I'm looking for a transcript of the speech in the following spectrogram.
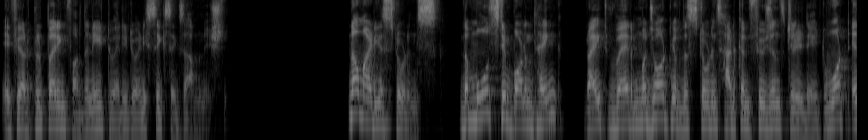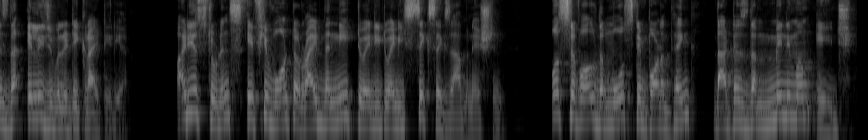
if you are preparing for the NEET 2026 examination. Now, my dear students, the most important thing right, where majority of the students had confusions till date. What is the eligibility criteria? My dear students, if you want to write the NEET 2026 examination, first of all, the most important thing, that is the minimum age.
